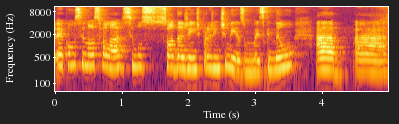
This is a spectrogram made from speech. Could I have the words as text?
é como se nós falássemos só da gente para a gente mesmo, mas que não a, a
